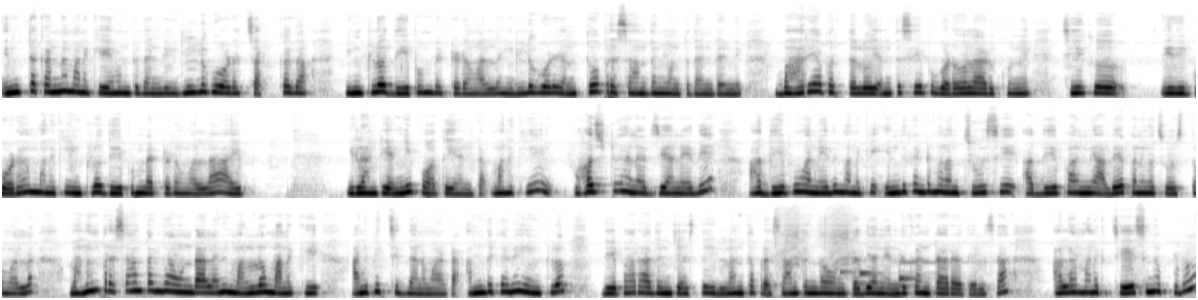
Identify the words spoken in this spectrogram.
ఇంతకన్నా మనకి ఏముంటుందండి ఇల్లు కూడా చక్కగా ఇంట్లో దీపం పెట్టడం వల్ల ఇల్లు కూడా ఎంతో ప్రశాంతంగా ఉంటుందంటండి. భార్యాభర్తలు ఎంతసేపు గొడవలాడుకుని చీకు ఇది కూడా మనకి ఇంట్లో దీపం పెట్టడం వల్ల అయి ఇలాంటివన్నీ పోతాయంట. మనకి పాజిటివ్ ఎనర్జీ అనేది ఆ దీపం అనేది మనకి ఎందుకంటే మనం చూసి ఆ దీపాన్ని అదే పనిగా చూస్తాం వల్ల మనం ప్రశాంతంగా ఉండాలని మనలో మనకి అనిపించిద్ది అనమాట అందుకనే ఇంట్లో దీపారాధన చేస్తే ఇల్లంతా ప్రశాంతంగా ఉంటుంది అని ఎందుకంటారో తెలుసా? అలా మనకి చేసినప్పుడు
